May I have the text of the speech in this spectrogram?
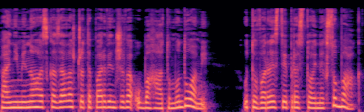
Пані Мінога сказала, що тепер він живе у багатому домі у товаристві пристойних собак,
